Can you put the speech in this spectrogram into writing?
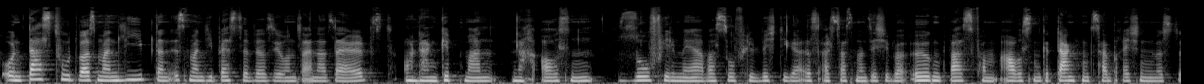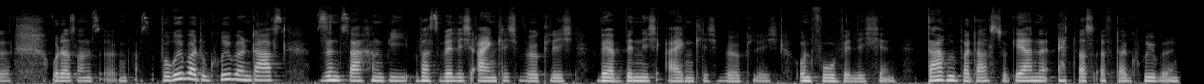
und das tut, was man liebt, dann ist man die beste Version seiner selbst und dann gibt man nach außen so viel mehr, was so viel wichtiger ist, als dass man sich über irgendwas vom Außen Gedanken zerbrechen müsste oder sonst irgendwas. Worüber du grübeln darfst, sind Sachen wie, was will ich eigentlich wirklich? Wer bin ich eigentlich wirklich? Und wo will ich hin? Darüber darfst du gerne etwas öfter grübeln.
